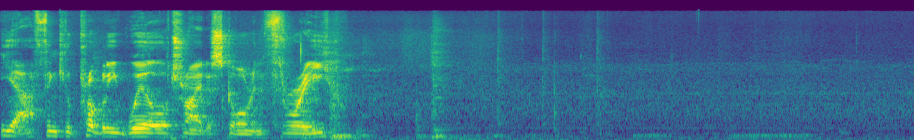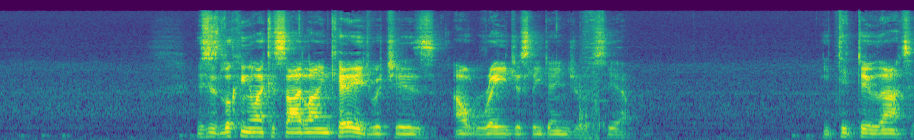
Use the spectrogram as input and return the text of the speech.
yeah, I think he'll probably will try to score in three. This is looking like a sideline cage, which is outrageously dangerous, yeah. He did do that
